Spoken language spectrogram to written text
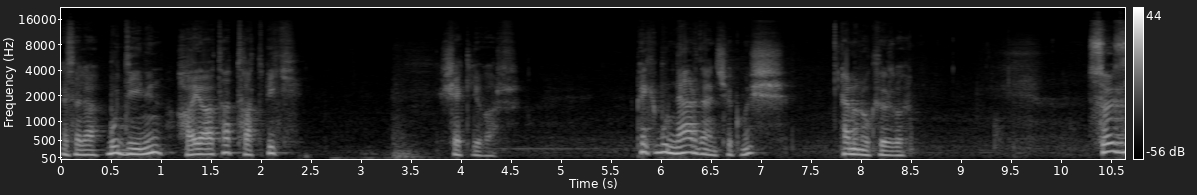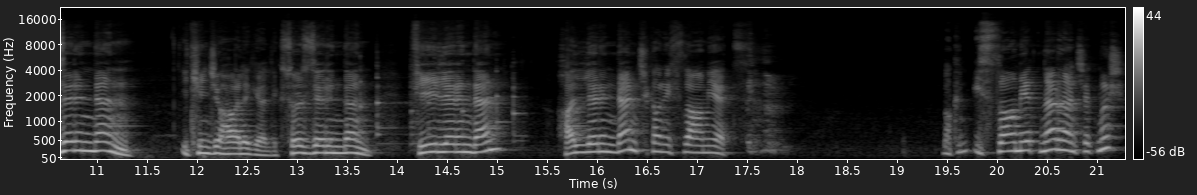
Mesela bu dinin hayata tatbik şekli var. Peki bu nereden çıkmış? Hemen okuyoruz bakın. Sözlerinden ikinci hale geldik. Sözlerinden, fiillerinden, hallerinden çıkan İslamiyet. Bakın İslamiyet nereden çıkmış?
